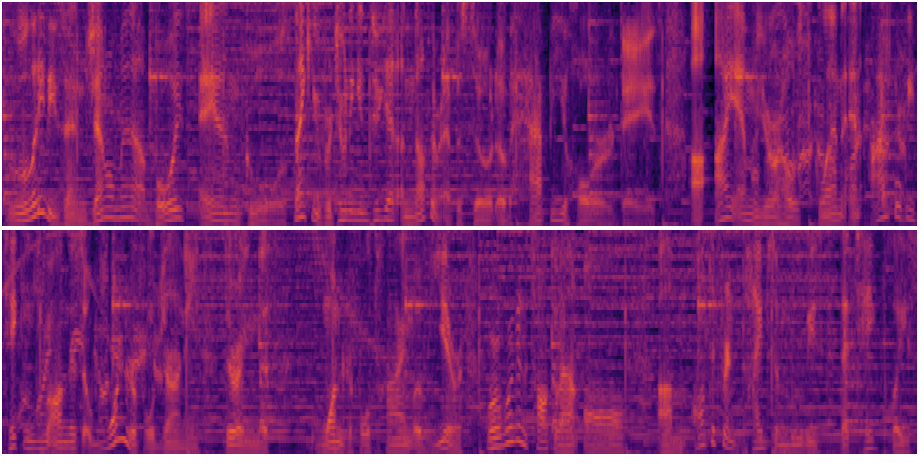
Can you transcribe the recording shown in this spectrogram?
in Ladies and gentlemen, boys and ghouls, thank you for tuning into yet another episode of Happy Horror Days. Uh, I am your host, Glenn, and I will be taking you on this wonderful journey during this wonderful time of year where we're going to talk about all um, all different types of movies that take place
